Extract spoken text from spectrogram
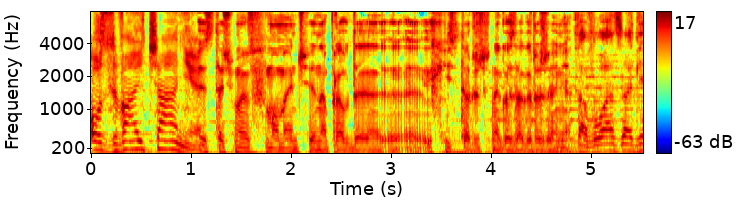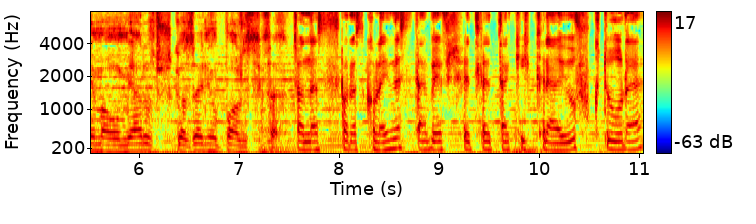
o zwalczanie. Jesteśmy w momencie naprawdę e, historycznego zagrożenia. Ta władza nie ma umiarów w szkodzeniu Polsce. To nas po raz kolejny stawia w świetle takich krajów, które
